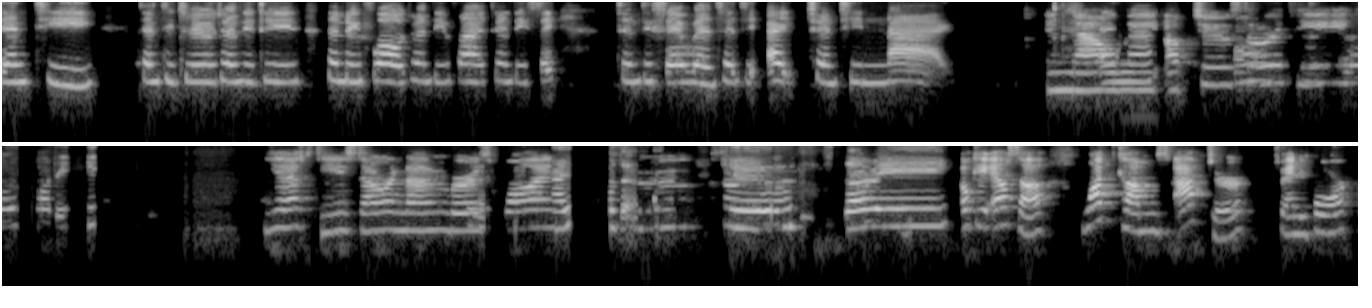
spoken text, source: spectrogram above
20, 22, 23, 24, 25, 26, 27, 28, 29. And now and we up to 30. 40. Yes, these are numbers. One, two, two, three. Okay, Elsa, what comes after 24?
